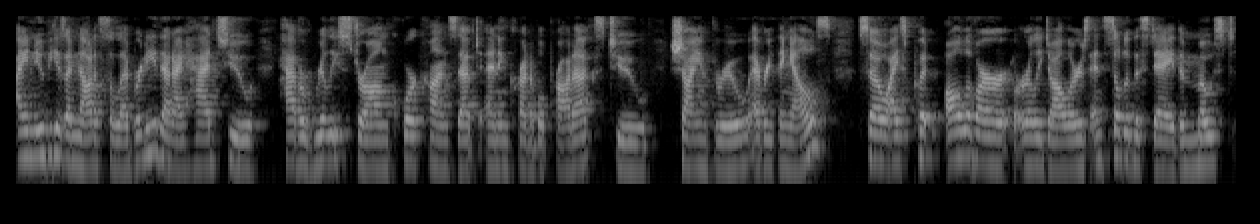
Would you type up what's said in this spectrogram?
I knew because I'm not a celebrity that I had to have a really strong core concept and incredible products to shine through everything else. So I put all of our early dollars, and still to this day, the most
